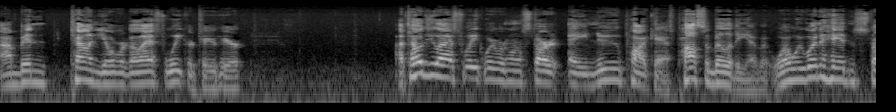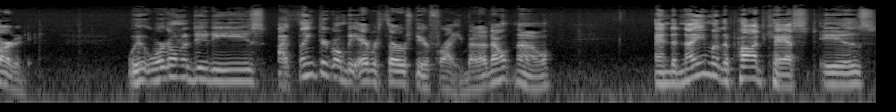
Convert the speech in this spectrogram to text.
I've been telling you over the last week or two here. I told you last week we were going to start a new podcast, possibility of it. Well, we went ahead and started it. We, are going to do these. I think they're going to be every Thursday or Friday, but I don't know. And the name of the podcast is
